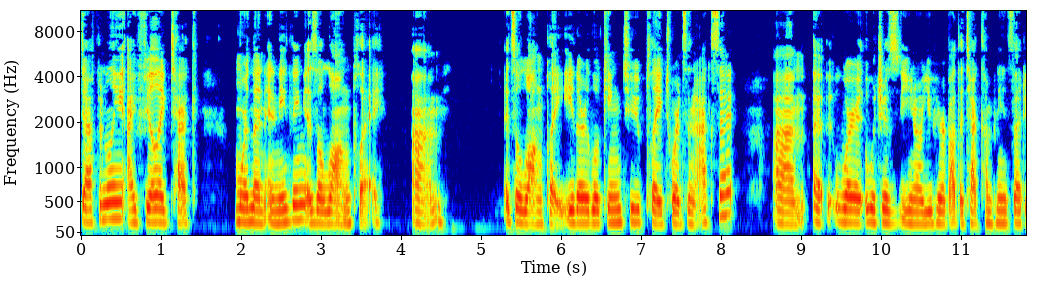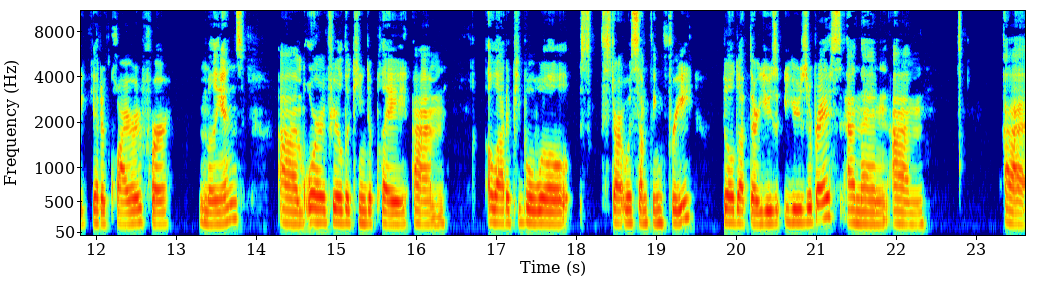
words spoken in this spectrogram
definitely I feel like tech more than anything is a long play. Um, it's a long play, either looking to play towards an exit, um, uh, where which is you know you hear about the tech companies that get acquired for millions, um, or if you're looking to play, um, a lot of people will start with something free, build up their user, user base, and then um, uh,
